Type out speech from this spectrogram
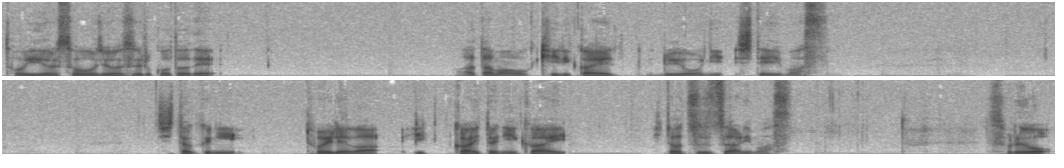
トイレ掃除をすることで頭を切り替えるようにしています。自宅にトイレが1階と2階1つずつあります。それを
